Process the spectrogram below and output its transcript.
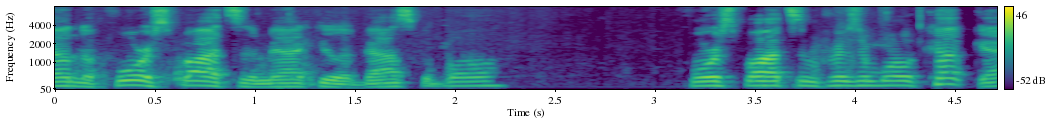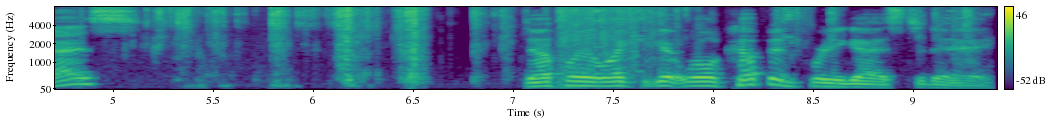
Down to four spots in Immaculate Basketball. Four spots in Prizm World Cup, guys. Definitely like to get World Cup in for you guys today.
